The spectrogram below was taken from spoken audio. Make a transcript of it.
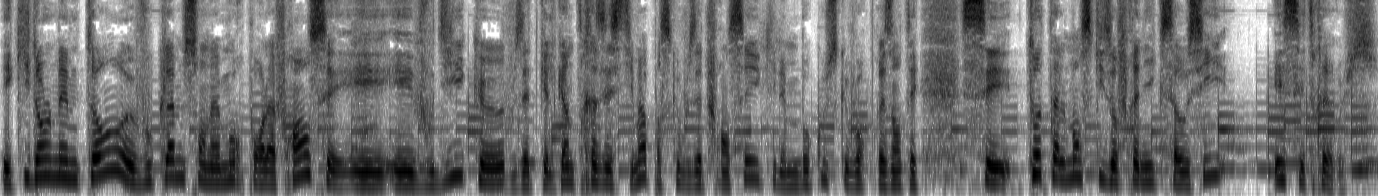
et qui dans le même temps vous clame son amour pour la France et, et- et vous dit que vous êtes quelqu'un de très estimable parce que vous êtes français et qu'il aime beaucoup ce que vous représentez. C'est totalement schizophrénique, ça aussi, et c'est très russe.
